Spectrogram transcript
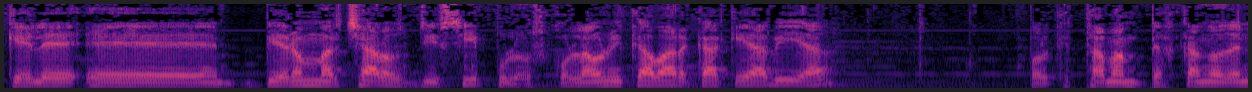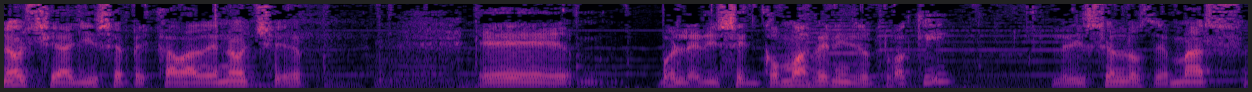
que le eh, vieron marchar a los discípulos con la única barca que había, porque estaban pescando de noche, allí se pescaba de noche, eh, pues le dicen, ¿cómo has venido tú aquí? Le dicen los demás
